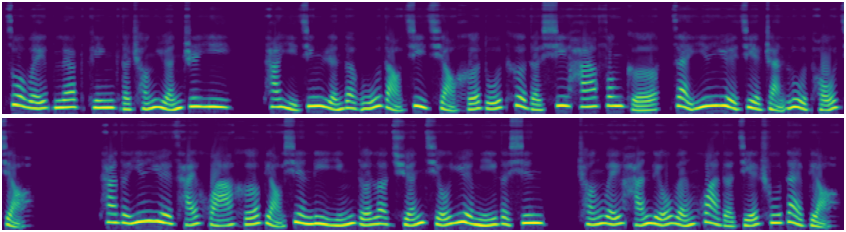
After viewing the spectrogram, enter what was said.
作为 Blackpink 的成员之一，她以惊人的舞蹈技巧和独特的嘻哈风格在音乐界崭露头角。她的音乐才华和表现力赢得了全球乐迷的心，成为韩流文化的杰出代表。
